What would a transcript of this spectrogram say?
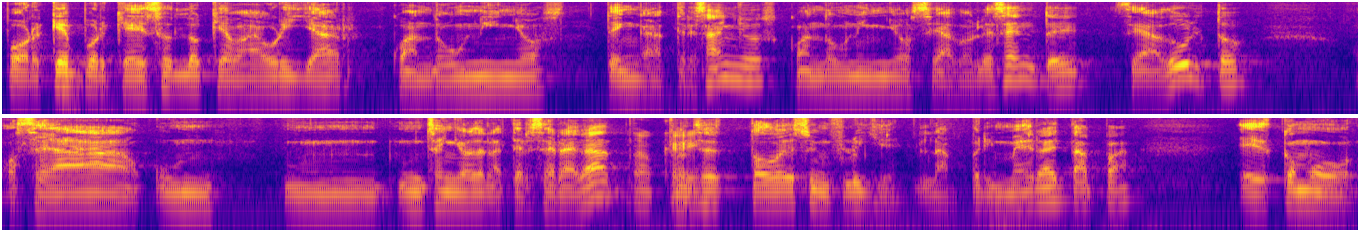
¿Por qué? Porque eso es lo que va a brillar cuando un niño tenga tres años, cuando un niño sea adolescente, sea adulto o sea un, señor de la tercera edad. Entonces, todo eso influye. La primera etapa es como,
